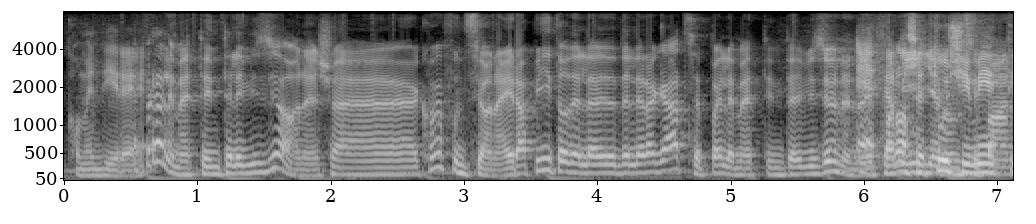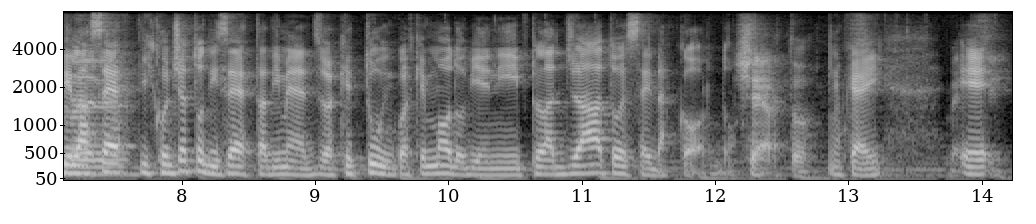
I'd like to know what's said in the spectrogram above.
come dire... Eh, però le mette in televisione, cioè come funziona? Hai rapito delle, delle ragazze e poi le metti in televisione? Eh, però se tu ci metti delle... set, il concetto di setta di mezzo è che tu in qualche modo vieni plagiato e sei d'accordo. Certo. Ok? Beh, e, sì.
